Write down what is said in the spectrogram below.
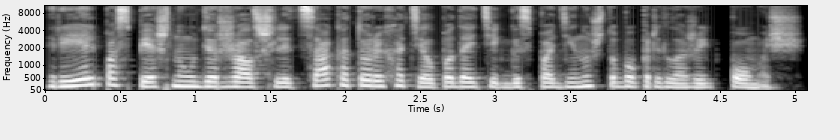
Риэль поспешно удержал шлица, который хотел подойти к господину, чтобы предложить помощь.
